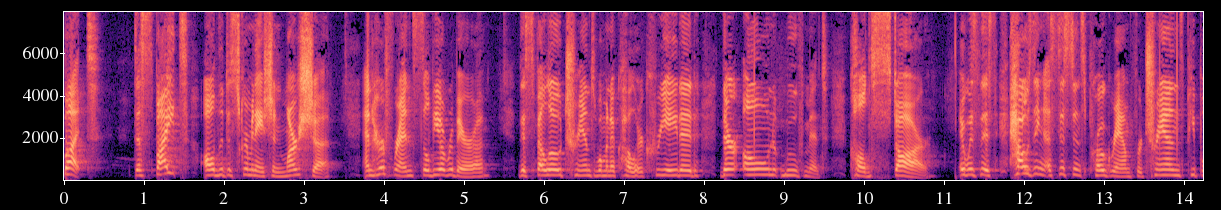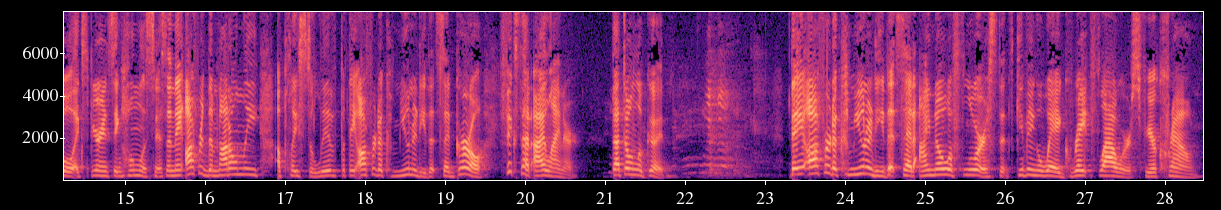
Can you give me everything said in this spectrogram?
But despite all the discrimination, Marsha and her friend Sylvia Rivera this fellow trans woman of color created their own movement called STAR. It was this housing assistance program for trans people experiencing homelessness. And they offered them not only a place to live, but they offered a community that said, Girl, fix that eyeliner. That don't look good. They offered a community that said, I know a florist that's giving away great flowers for your crown.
